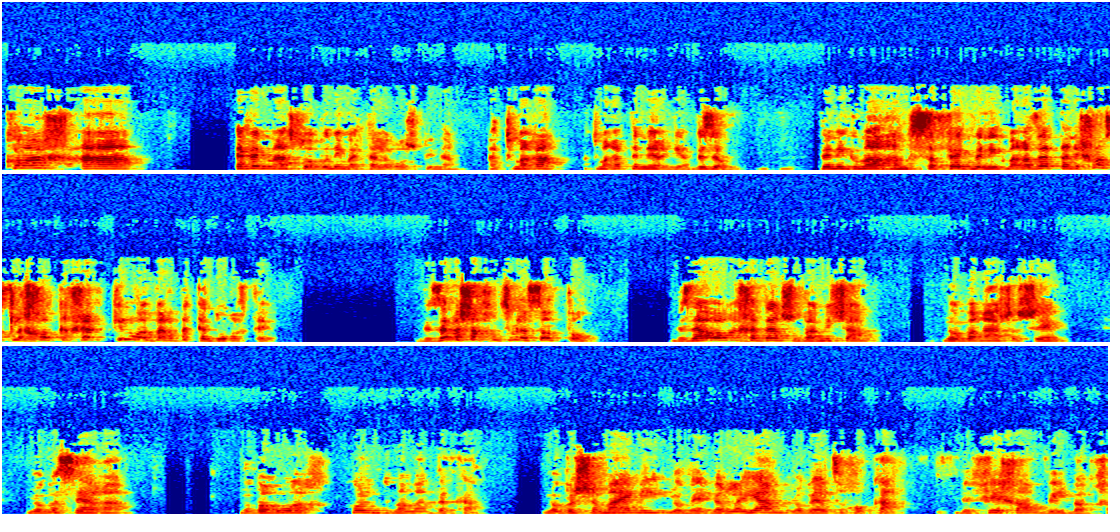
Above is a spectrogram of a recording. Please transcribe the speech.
כוח האבן מה עשו הבונים הייתה לראש פינה. התמרה, התמרת אנרגיה, וזהו. ונגמר הספק ונגמר הזה, אתה נכנס לחוק אחר, כאילו עברת כדור אחר. וזה מה שאנחנו רוצים לעשות פה. וזה האור החדש, הוא בא משם. לא ברעש השם, לא בסערה, לא ברוח, כל דממה דקה. לא בשמיים היא, לא מעבר לים, לא בארץ רחוקה. בפיך ובלבבך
